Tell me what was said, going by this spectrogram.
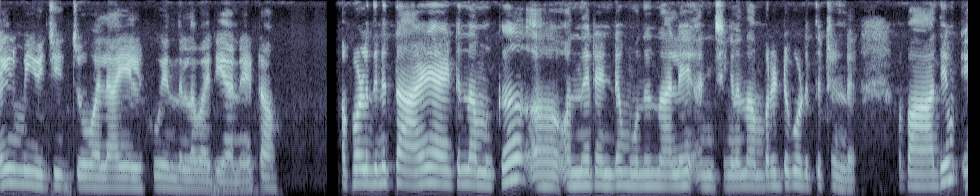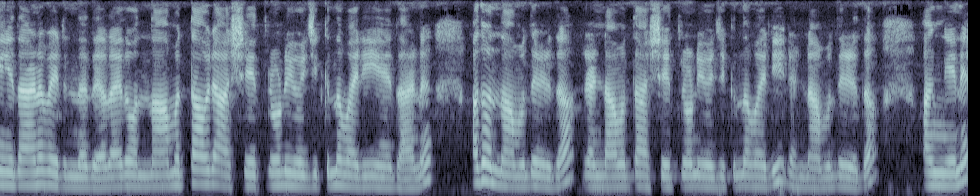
ഇൽമി യുജിജു വലാ യൽഹു എന്നുള്ള വരിയാണ് കേട്ടോ. അപ്പോൾ ഇതിന് താഴെയായിട്ട് നമുക്ക് ഒന്ന് രണ്ട് മൂന്ന് നാല് അഞ്ച് ഇങ്ങനെ നമ്പർ ഇട്ട് കൊടുത്തിട്ടുണ്ട്. അപ്പോൾ ആദ്യം ഏതാണ് വരുന്നത്? അതായത് ഒന്നാമത്തെ ആ ഒരു ആശയത്തിനോട് യോജിക്കുന്ന വരി ഏതാണ്? അത് ഒന്നാമത് എഴുതുക രണ്ടാമത്തെ ആശയത്തിനോട് യോജിക്കുന്ന വരി രണ്ടാമത് എഴുതുക. അങ്ങനെ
